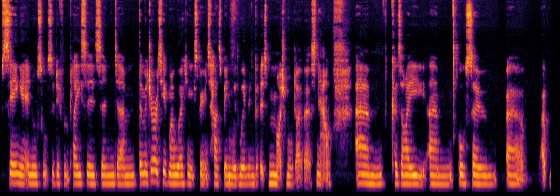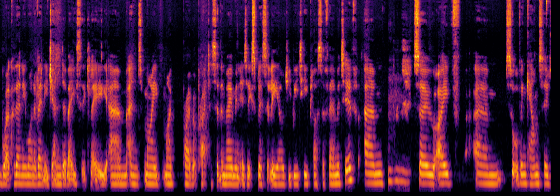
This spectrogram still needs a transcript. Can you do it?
seeing it in all sorts of different places and um, the majority of my working experience has been with women but it's much more diverse now because um, i um, also uh, work with anyone of any gender, basically. Um, and my my private practice at the moment is explicitly LGBT plus affirmative. Um, mm-hmm. So I've um, sort of encountered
